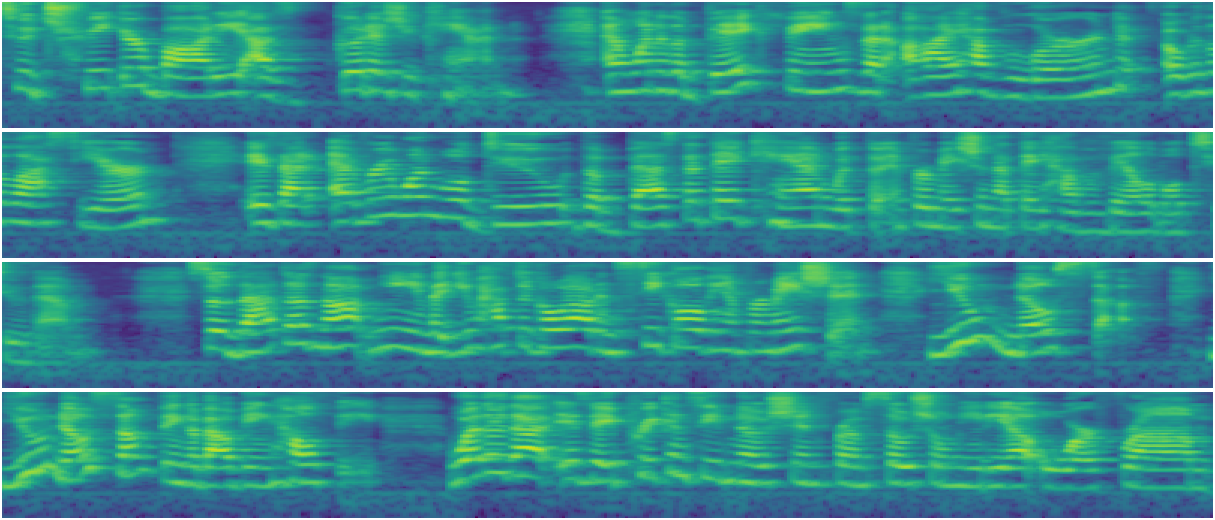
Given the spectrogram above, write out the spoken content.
to treat your body as good as you can. And one of the big things that I have learned over the last year is that everyone will do the best that they can with the information that they have available to them. So that does not mean that you have to go out and seek all the information. You know stuff. You know something about being healthy. Whether that is a preconceived notion from social media or from,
